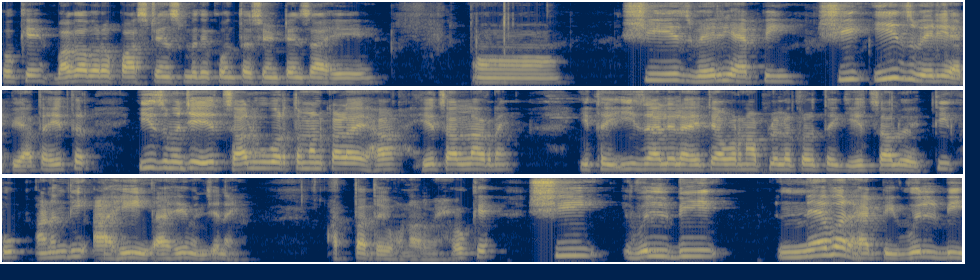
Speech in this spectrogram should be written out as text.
ओके बघा बरं पास्ट टेन्समध्ये कोणतं सेंटेन्स आहे? She is very happy she is very happy आता हे तर इज म्हणजे हे चालू वर्तमान काळ आहे. हा हे चालणार नाही. इथं इज आलेलं आहे त्यावरून आपल्याला कळतं की हे चालू आहे. ती खूप आनंदी आहे आहे म्हणजे नाही. आत्ता ते होणार नाही. Okay she will be never happy will be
